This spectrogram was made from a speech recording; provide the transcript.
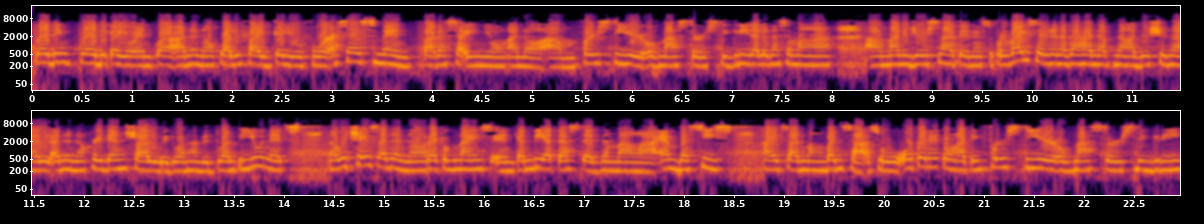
pwedeng pwede kayo and ano no, qualified kayo for assessment para sa inyong ano um, first year of master's degree lalo na sa mga um, managers natin o supervisor na naghahanap ng additional ano no credential with 120 units na which is ano no recognized and can be attested ng mga embassies kahit saan mang bansa. So open itong ating first year of master's degree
